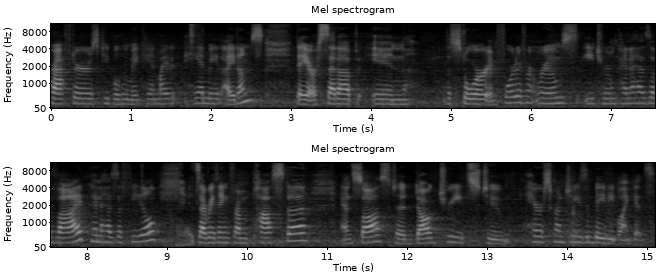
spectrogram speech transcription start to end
crafters, people who make handmade, handmade items. They are set up in the store in four different rooms. Each room kind of has a vibe, kind of has a feel. Uh-huh. It's everything from pasta and sauce to dog treats to hair scrunchies and baby blankets.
